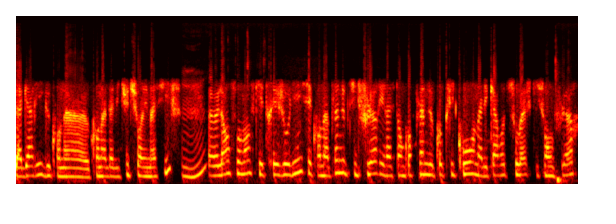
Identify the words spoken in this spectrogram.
la garrigue qu'on a, qu'on a d'habitude sur les massifs. Mhm. Euh, là, en ce moment, ce qui est très joli, c'est qu'on a plein de petites fleurs. Il reste encore plein de coquelicots. On a les carottes sauvages qui sont en fleurs.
